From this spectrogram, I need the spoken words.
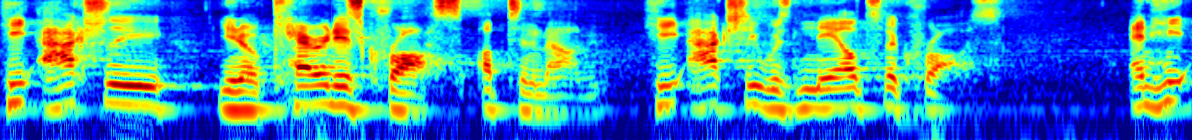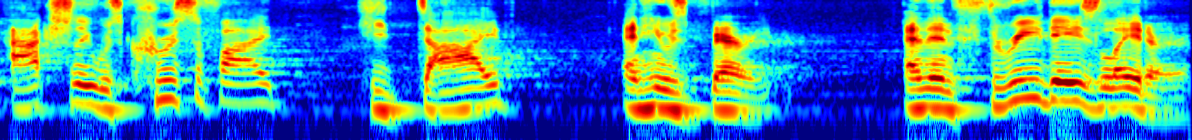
He actually, you know, carried his cross up to the mountain. He actually was nailed to the cross. And he actually was crucified, he died, and he was buried. And then three days later,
